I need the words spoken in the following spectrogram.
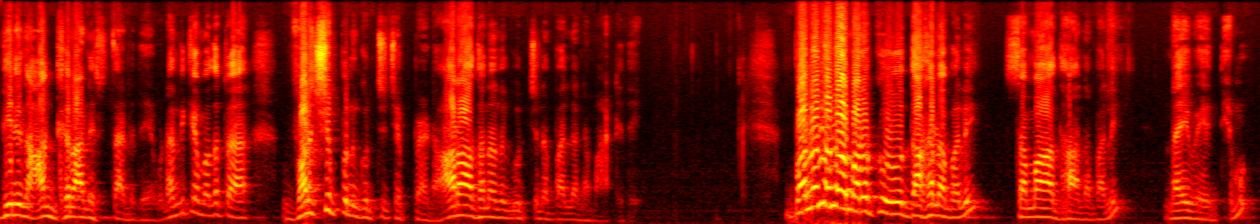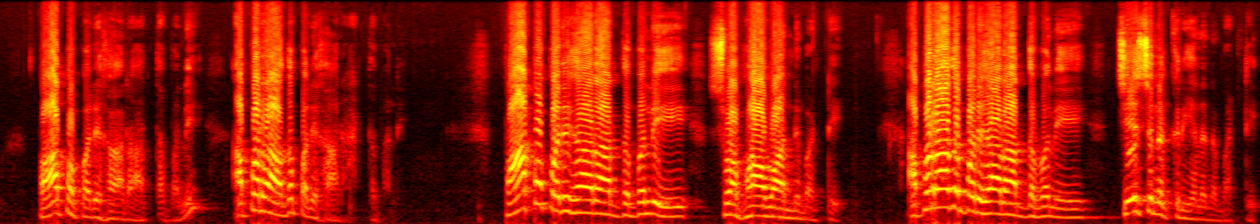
దీనిని ఆఘ్రానిస్తాడు దేవుడు. అందుకే మొదట వర్షిప్ను గురించి చెప్పాడు. ఆరాధనను గుర్చిన బలి అన్నమాట ఇది. బలులలో మనకు దహన బలి సమాధాన బలి నైవేద్యము పాప పరిహారార్థ బలి అపరాధ పరిహారార్థ బలి. పాప పరిహారార్థ బలి స్వభావాన్ని బట్టి అపరాధ పరిహారార్థ బలి చేసిన క్రియలను బట్టి.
